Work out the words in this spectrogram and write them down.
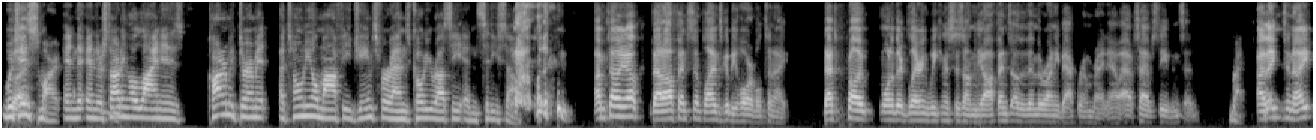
which but- is smart. And the, and their starting O line is Conor McDermott, Atonio Mafi, James Ferentz, Kody Russey, and Sidy Sow. I'm telling you, that offensive line is gonna be horrible tonight. That's probably one of their glaring weaknesses on the offense, other than the running back room right now, outside of Stevenson. Right. I think tonight,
